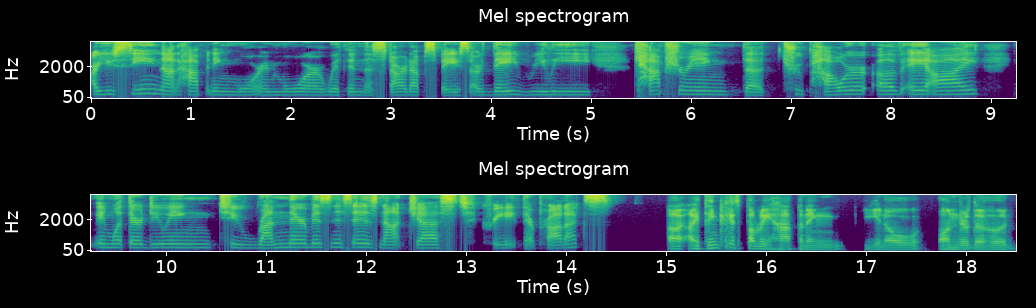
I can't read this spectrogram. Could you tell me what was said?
Are you seeing that happening more and more within the startup space? Are they really capturing the true power of AI in what they're doing to run their businesses, not just create their products? I think it's probably happening, you know, under the hood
